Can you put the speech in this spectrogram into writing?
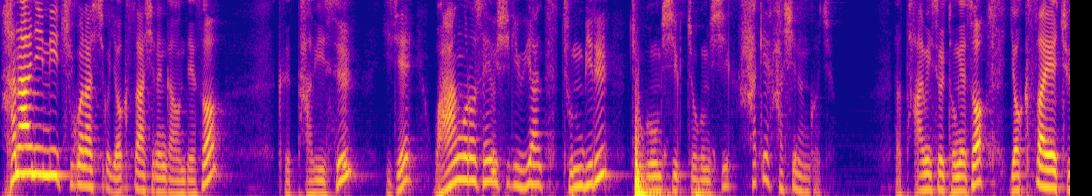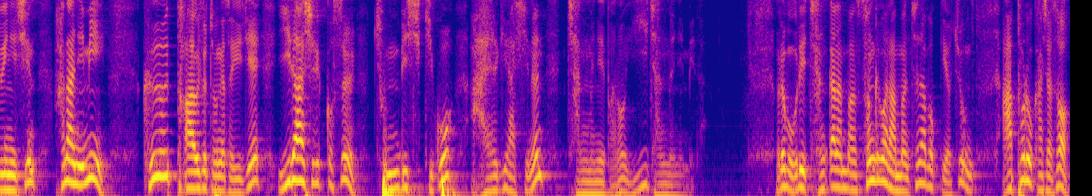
하나님이 주관하시고 역사하시는 가운데서 그 다윗을 이제 왕으로 세우시기 위한 준비를 조금씩 조금씩 하게 하시는 거죠. 다윗을 통해서 역사의 주인이신 하나님이 그 다윗을 통해서 이제 일하실 것을 준비시키고 알게 하시는 장면이 바로 이 장면입니다. 여러분 우리 잠깐 한번 성경을 한번 찾아볼게요. 쭉 앞으로 가셔서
